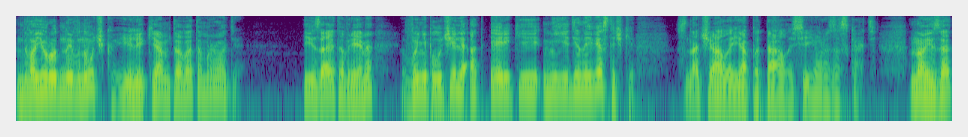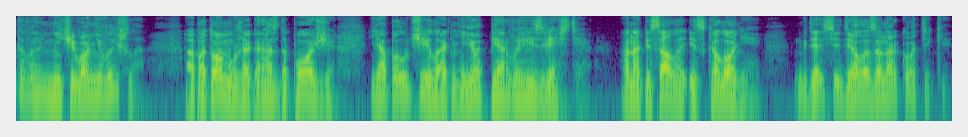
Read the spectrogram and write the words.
двоюродной внучкой или кем-то в этом роде. И за это время вы не получили от Эрики ни единой весточки. Сначала я пыталась ее разыскать, но из этого ничего не вышло. А потом, уже гораздо позже, я получила от нее первое известие. Она писала из колонии, где сидела за наркотики.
